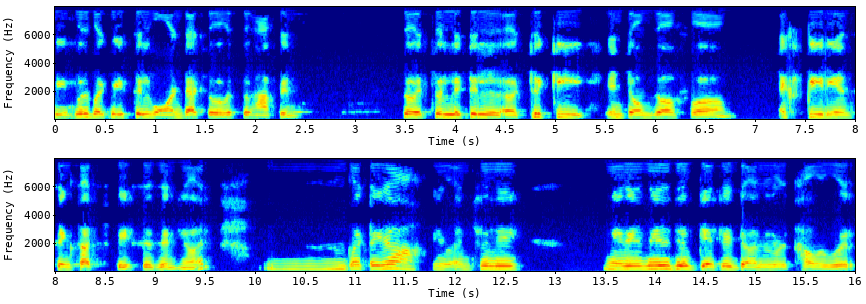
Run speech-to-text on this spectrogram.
people, but we still want that service to happen. So it's a little uh, tricky in terms of uh, experiencing such spaces in here. Mm, but yeah, eventually maybe we'll just get it done with however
